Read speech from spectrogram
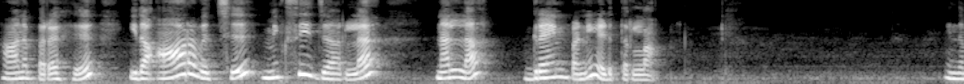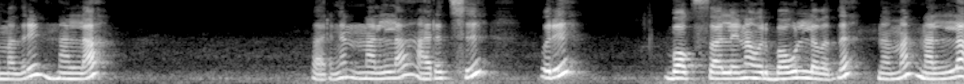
ஆன பிறகு இதை ஆற வச்சு மிக்ஸி ஜாரில் நல்லா கிரைண்ட் பண்ணி எடுத்துடலாம். இந்த மாதிரி நல்லா பாருங்கள் நல்லா அரைச்சி ஒரு பாக்ஸ் இல்லைன்னா ஒரு பவுலில் வந்து நம்ம நல்லா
